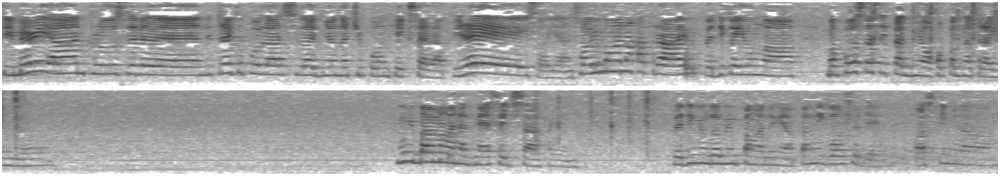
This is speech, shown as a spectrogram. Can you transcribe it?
Si Mary Ann Cruz de Belen. Nitry ko po last live nyo na chiffon cake sarap. Hooray! So, yan. So, yung mga nakatry, pwede kayong uh, mag-post as itag nyo kapag na-try nyo. Yung iba mga nag-message sa akin. Pwede nyo gawin pang ano yan, pang negosyo din. Posting lang.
